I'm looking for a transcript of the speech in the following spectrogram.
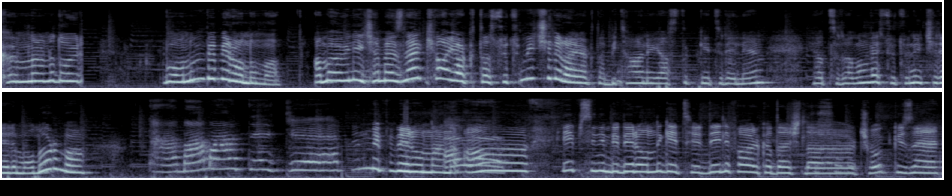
Karınlarını doyur. Bu onun biberonu mu? Ama öyle içemezler ki ayakta. Süt mü içilir ayakta? Bir tane yastık getirelim. Yatıralım ve sütünü içirelim olur mu? Tamam anneciğim. Değil mi biberonlarını? Evet. Aa, hepsinin biberonunu getirdi Elif arkadaşlar. Çok güzel.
